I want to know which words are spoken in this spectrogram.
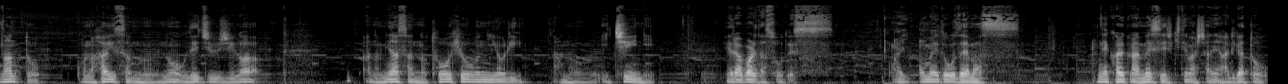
なんとこのハイサムの腕十字があの皆さんの投票によりあの1位に選ばれたそうです。はい、おめでとうございます。ね、彼からメッセージ来てましたね。ありがとう。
